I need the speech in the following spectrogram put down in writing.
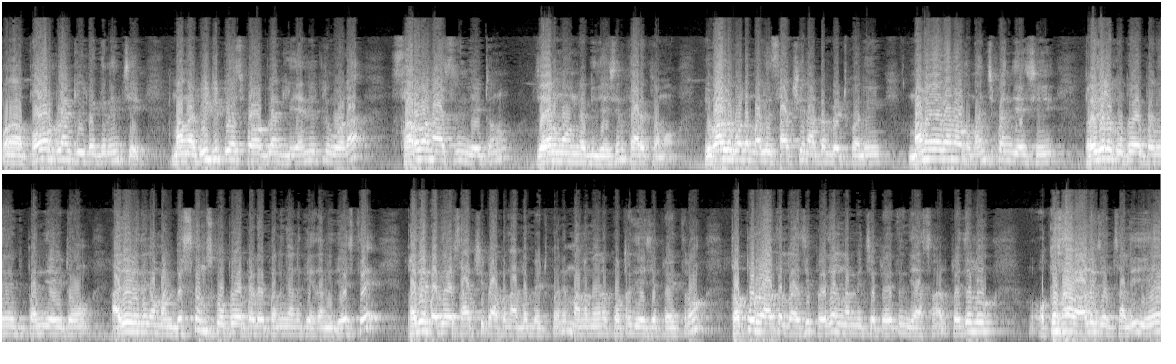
పవర్ ప్లాంట్ల దగ్గర నుంచి మన వీటిపిఎస్ పవర్ ప్లాంట్లు ఇవన్నింటిని కూడా సర్వనాశనం చేయటం జగన్మోహన్ రెడ్డి చేసిన కార్యక్రమం. ఇవాళ కూడా మళ్ళీ సాక్షిని అడ్డం పెట్టుకొని మనం ఏదైనా ఒక మంచి పని చేసి ప్రజలకు ఉపయోగపడే పని చేయటం అదేవిధంగా మన డిస్కమ్స్కి ఉపయోగపడే పని కనుక ఏదైనా చేస్తే పదే పదే సాక్షి పేపర్ని అడ్డం పెట్టుకొని మన మీద కుట్ర చేసే ప్రయత్నం తప్పుడు రాతలు రాసి ప్రజలు నమ్మించే ప్రయత్నం చేస్తున్నారు. ప్రజలు ఒక్కసారి ఆలోచించాలి ఏ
